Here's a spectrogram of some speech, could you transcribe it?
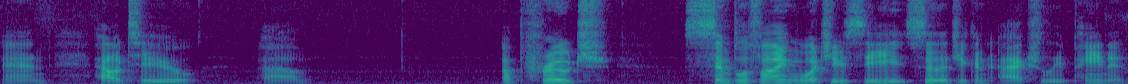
and how to um, approach simplifying what you see so that you can actually paint it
